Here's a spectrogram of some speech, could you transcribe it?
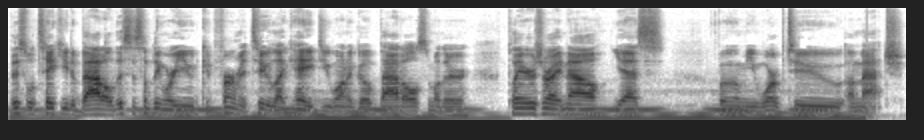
this will take you to battle. This is something where you confirm it too, like, hey, do you want to go battle some other players right now? Yes. Boom, you warp to a match.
